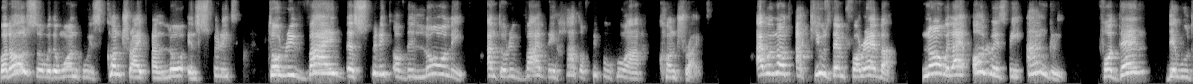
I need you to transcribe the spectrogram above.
but also with the one who is contrite and low in spirit, to revive the spirit of the lowly and to revive the heart of people who are contrite. I will not accuse them forever, nor will I always be angry, for then they would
